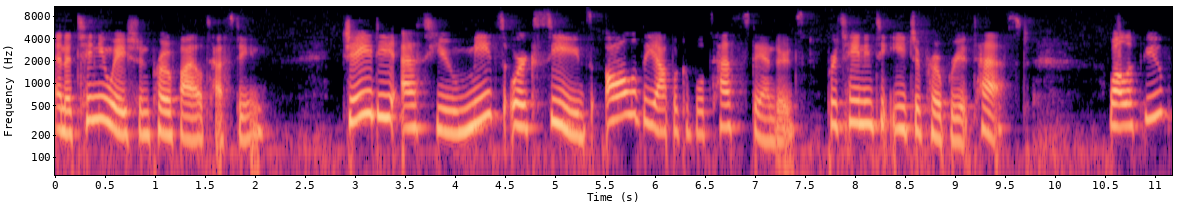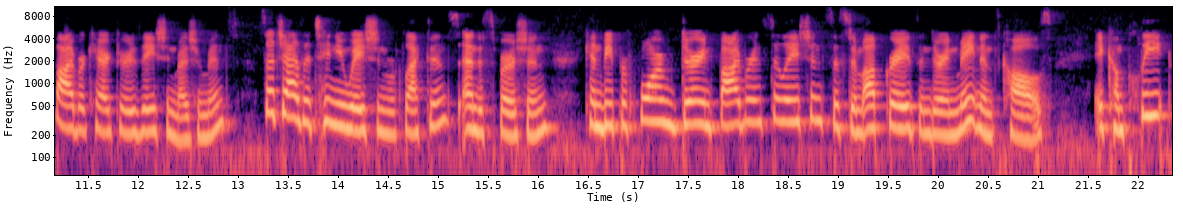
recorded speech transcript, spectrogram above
and attenuation profile testing. JDSU meets or exceeds all of the applicable test standards pertaining to each appropriate test. While a few fiber characterization measurements, such as attenuation reflectance and dispersion, can be performed during fiber installation, system upgrades, and during maintenance calls, a complete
